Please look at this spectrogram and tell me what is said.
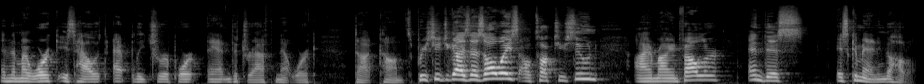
And then my work is housed at Bleacher Report and thedraftnetwork.com. So appreciate you guys as always. I'll talk to you soon. I'm Ryan Fowler, and this is Commanding the Huddle.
